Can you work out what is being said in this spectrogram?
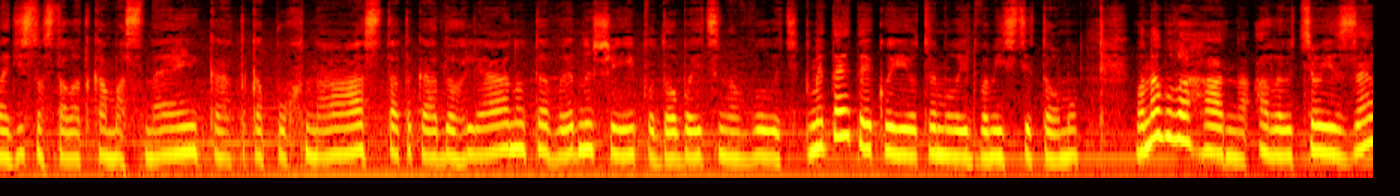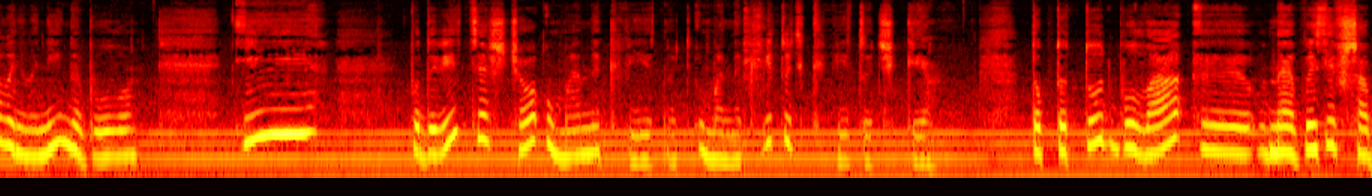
Вона дійсно стала така масненька, така пухнаста, така доглянута. Видно, що їй подобається на вулиці. Пам'ятаєте, яку її отримали два місяці тому? Вона була гарна, але цієї зелені на ній не було. І подивіться, що у мене квітнуть. У мене квітуть квіточки. Тобто тут була е, не визрівша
